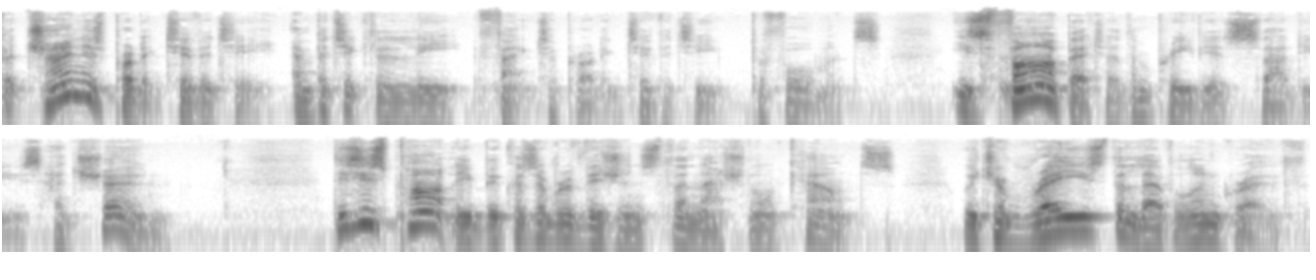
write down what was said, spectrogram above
but China's productivity, and particularly factor productivity performance, is far better than previous studies had shown. This is partly because of revisions to the national accounts, which have raised the level and growth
